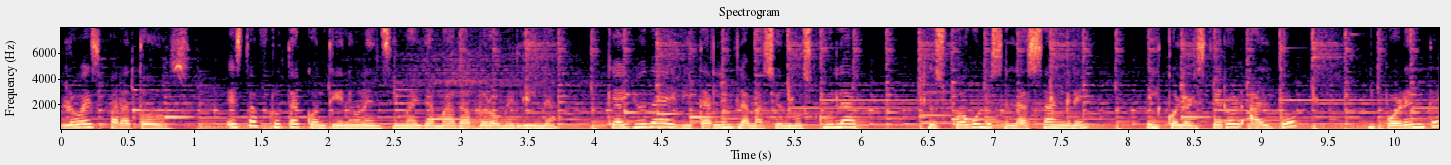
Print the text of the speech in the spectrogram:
lo es para todos. Esta fruta contiene una enzima llamada bromelina que ayuda a evitar la inflamación muscular, los coágulos en la sangre, el colesterol alto y por ende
